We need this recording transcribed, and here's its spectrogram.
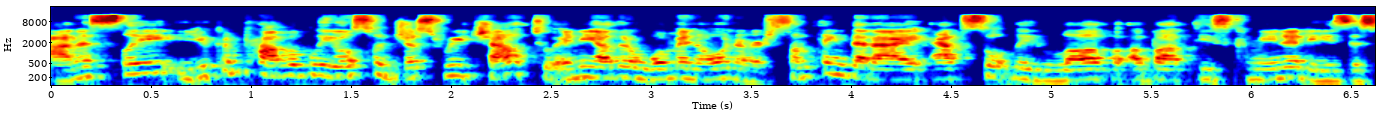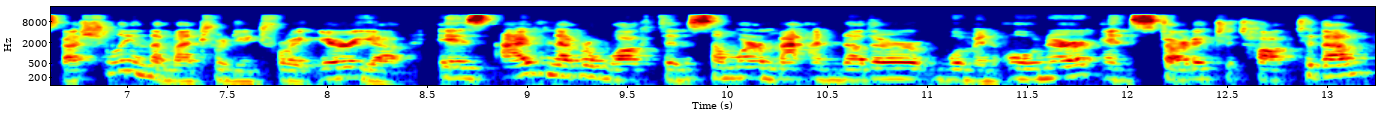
honestly, you can probably also just reach out to any other woman owner. Something that I absolutely love about these communities, especially in the Metro Detroit area, is I've never walked in somewhere, met another woman owner, and started to talk to them,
